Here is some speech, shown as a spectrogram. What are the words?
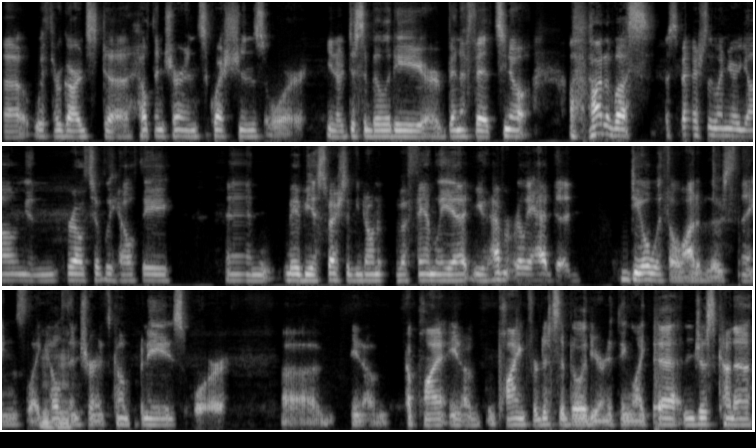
uh, with regards to health insurance questions or you know disability or benefits. You know, a lot of us, especially when you're young and relatively healthy, and maybe especially if you don't have a family yet, you haven't really had to deal with a lot of those things like mm-hmm. health insurance companies or uh, you know applying you know applying for disability or anything like that and just kind of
